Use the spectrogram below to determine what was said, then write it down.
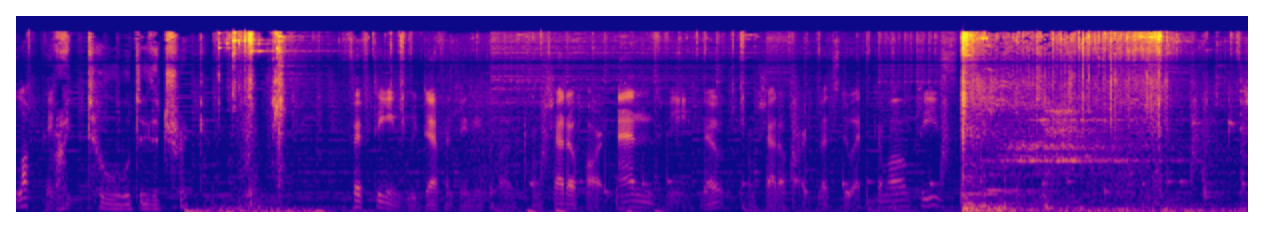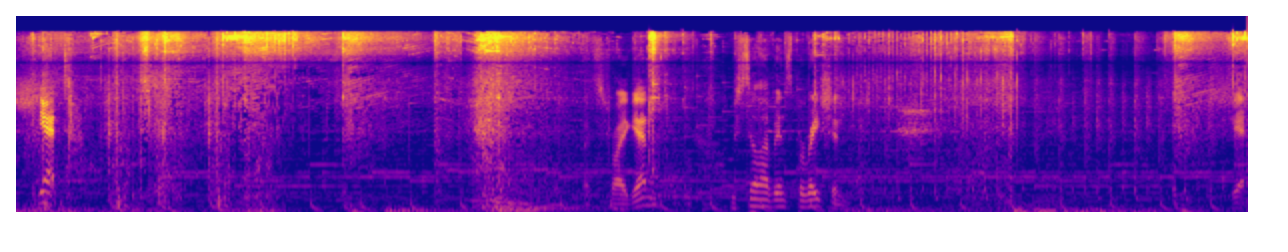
lockpick. Right tool will do the trick. 15. We definitely need the bonus. From Shadowheart. And me. No, from Shadowheart. Let's do it. Come on, please. Shit! Let's try again. We still have inspiration. Shit.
